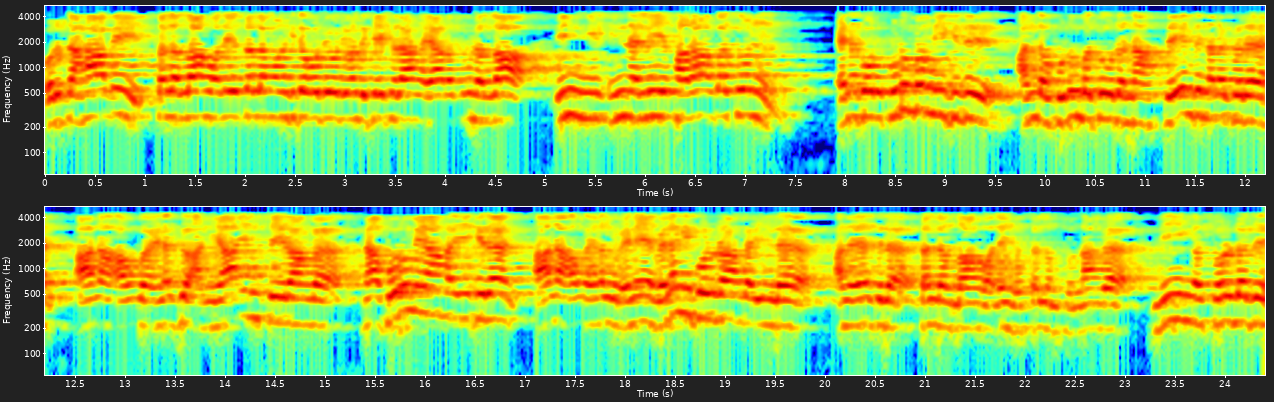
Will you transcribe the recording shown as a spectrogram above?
ஒரு சஹாபி சல்லாஹு அலைய செல்லம் கிட்ட ஓடி ஓடி வந்து கேட்கிறாங்க யார சூழல்லா இன்னலி ஹராபத்துன். எனக்கு ஒரு குடும்பம் நீக்குது. அந்த குடும்பத்தோட நான் சேர்ந்து நடக்கிறேன். ஆனா அவங்க எனக்கு அநியாயம் செய்யறாங்க நான் பொறுமையாக இருக்கிறேன். ஆனா அவங்க எனக்கு என்னைய விளங்கி கொள்றாங்க இல்ல. அந்த நேரத்துல செல்லம் தான் அலைவ செல்லம் சொன்னாங்க நீங்க சொல்றது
